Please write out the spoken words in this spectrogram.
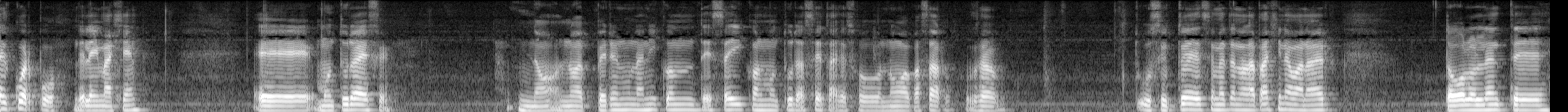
el cuerpo de la imagen, eh, montura F. No, no esperen una Nikon D6 con montura Z, eso no va a pasar. O sea, si ustedes se meten a la página van a ver todos los lentes,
